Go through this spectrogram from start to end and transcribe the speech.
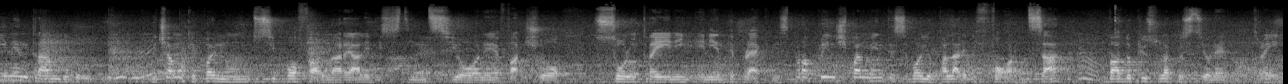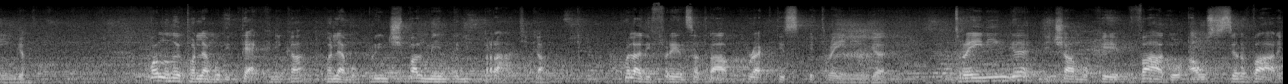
in entrambi i gruppi. Diciamo che poi non si può fare una reale distinzione, faccio solo training e niente practice, però principalmente se voglio parlare di forza vado più sulla questione training. Quando noi parliamo di tecnica parliamo principalmente di pratica. Qual è la differenza tra practice e training? Training diciamo che vado a osservare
